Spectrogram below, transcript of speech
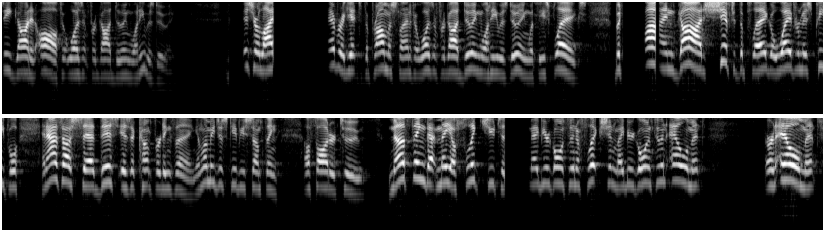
see God at all if it wasn't for God doing what he was doing. Israelites never get to the promised land if it wasn't for God doing what he was doing with these plagues. But you find God shifted the plague away from his people. And as I've said, this is a comforting thing. And let me just give you something, a thought or two. Nothing that may afflict you today. Maybe you're going through an affliction, maybe you're going through an element or an ailment.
